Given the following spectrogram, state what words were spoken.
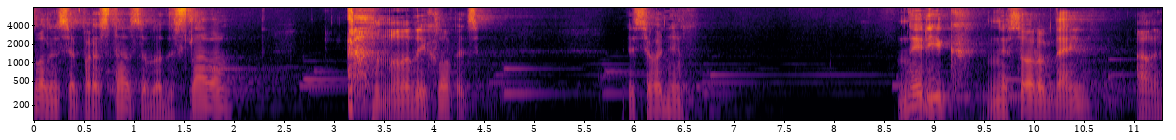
молимося Парастас за Владислава, молодий хлопець. І сьогодні не рік, не 40 день, але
